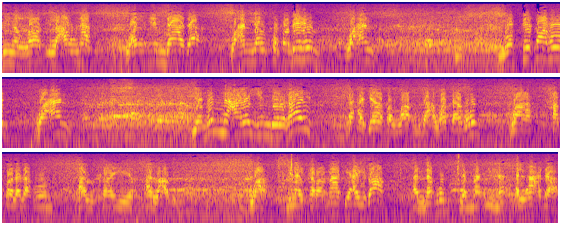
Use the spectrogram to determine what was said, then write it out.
من الله العون والإمداد وأن يلطف بهم وأن يوفقهم وأن يمن عليهم بالغيث فأجاب الله دعوتهم وحصل لهم الخير العظيم. ومن الكرامات أيضا أنهم لما إن الأعداء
